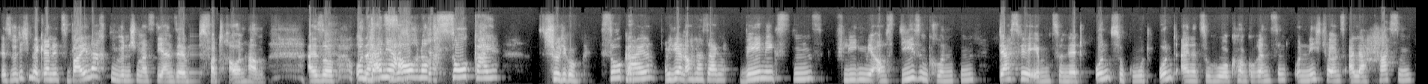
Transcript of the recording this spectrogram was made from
Das würde ich mir gerne zu Weihnachten wünschen, was die an Selbstvertrauen haben. Also, und da dann ja auch noch ja. so geil, Entschuldigung, so geil, wie die dann auch noch sagen, wenigstens fliegen wir aus diesen Gründen dass wir eben zu nett und zu gut und eine zu hohe Konkurrenz sind und nicht, weil uns alle hassen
